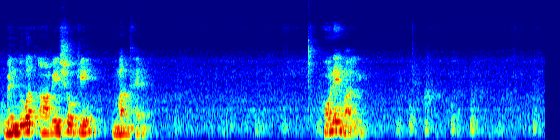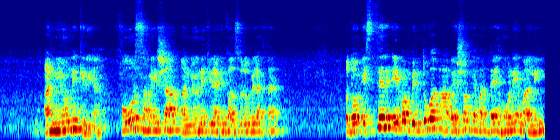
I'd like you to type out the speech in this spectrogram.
बिंदुवत आवेशों के मध्य होने वाली अन्योन्य क्रिया फोर्स हमेशा अन्योन्य क्रिया के फलस्वरूप भी लगता है। तो दो स्थिर एवं बिंदुवत आवेशों के मध्य होने वाली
